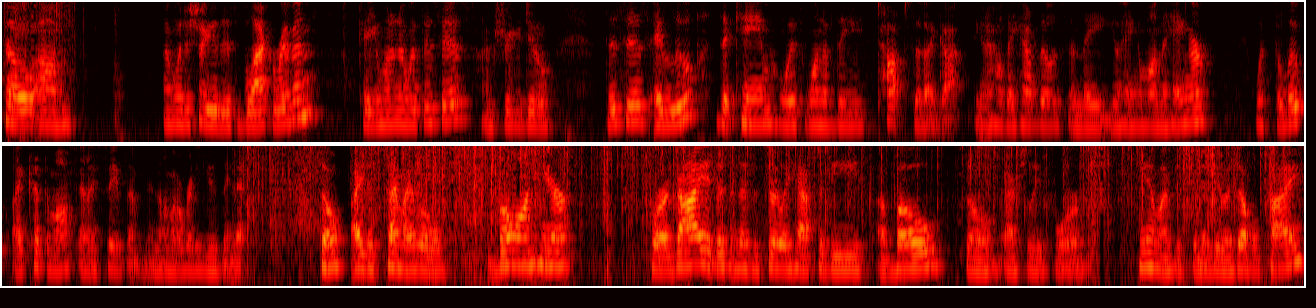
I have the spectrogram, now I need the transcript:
So um, I want to show you this black ribbon. Okay, you want to know what this is? I'm sure you do. This is a loop that came with one of the tops that I got. You know how they have those and they you hang them on the hanger with the loop? I cut them off and I save them and I'm already using it. So I just tie my little bow on here. For a guy, it doesn't necessarily have to be a bow. So actually for him, I'm just going to do a double tie.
